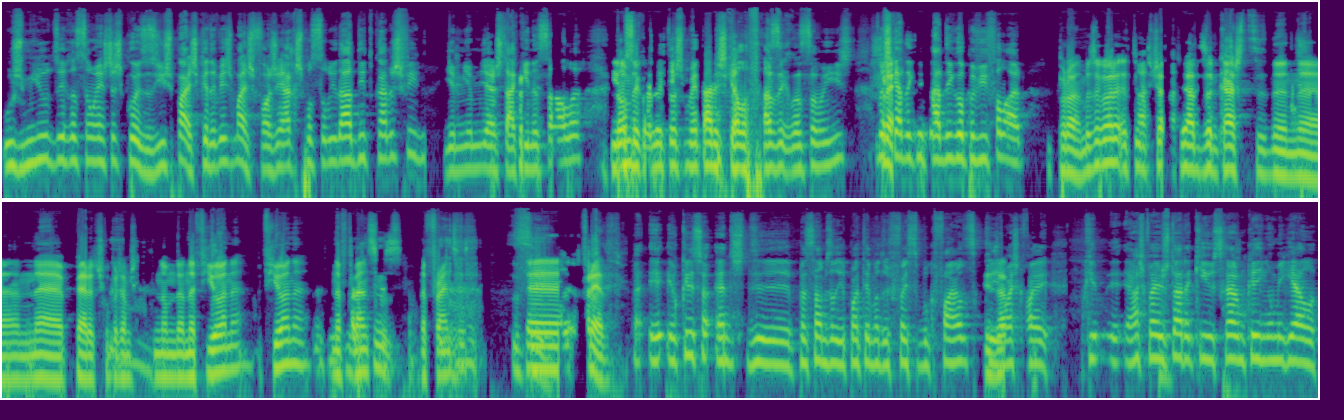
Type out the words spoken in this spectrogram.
os miúdos em relação a estas coisas. E os pais cada vez mais fogem à responsabilidade de educar os filhos. E a minha mulher está aqui na sala, não sei quais são os comentários que ela faz em relação a isto, mas cada que está digo para vir falar. Pronto, mas agora tu já, já desancaste na, na, na. Pera, desculpa, já me esqueci o nome da. Na Fiona? Fiona? Na Francis? Na Francis? Uh, Fred. Eu queria só, antes de passarmos ali para o tema dos Facebook Files, que Exato. eu acho que vai. Porque eu acho que vai ajudar aqui, se calhar, um bocadinho o Miguel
